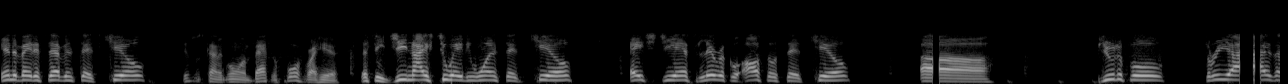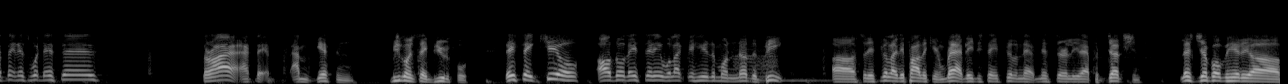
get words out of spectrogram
Innovator Seven says kill. This was kind of going back and forth right here. Let's see. G Nice 281 says kill. HGS Lyrical also says kill. Uh, beautiful Three Eyes. I think that's what that says. Three. I think I'm guessing. We're going to say beautiful. They say kill, although they say they would like to hear them on another beat. Uh, so they feel like they probably can rap. They just ain't feeling that necessarily that production. Let's jump over here to uh,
